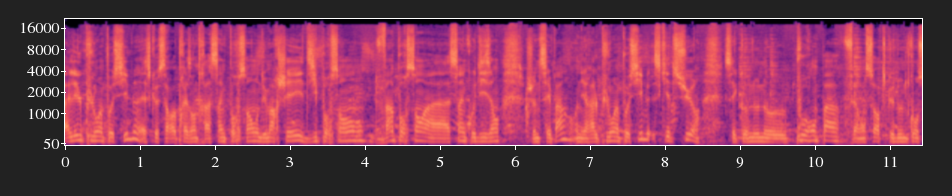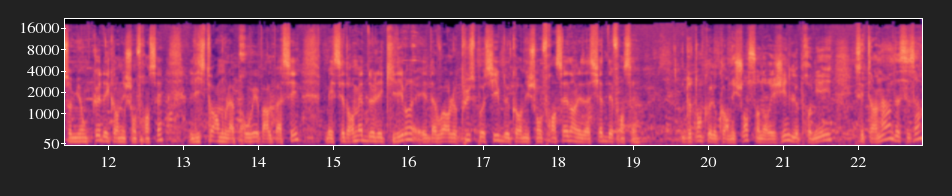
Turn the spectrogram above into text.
Aller le plus loin possible. Est-ce que ça représentera 5% du marché, 10%, 20% à 5 ou 10 ans? Je ne sais pas. On ira le plus loin possible. Qui est sûr, c'est que nous ne pourrons pas faire en sorte que nous ne consommions que des cornichons français. L'histoire nous l'a prouvé par le passé. Mais c'est de remettre de l'équilibre et d'avoir le plus possible de cornichons français dans les assiettes des Français. D'autant que le cornichon, son origine, le premier, c'est en Inde, c'est ça?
